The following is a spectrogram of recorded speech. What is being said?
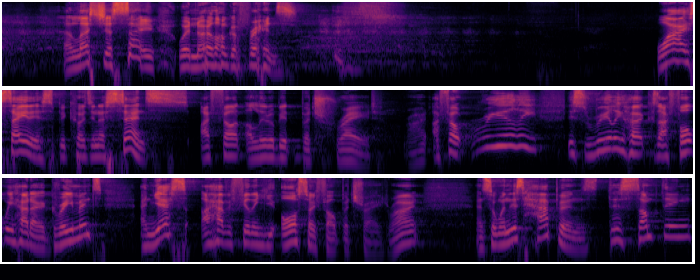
and let's just say we're no longer friends. Why I say this? Because, in a sense, I felt a little bit betrayed, right? I felt really, this really hurt because I thought we had an agreement. And yes, I have a feeling he also felt betrayed, right? And so when this happens, there's something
